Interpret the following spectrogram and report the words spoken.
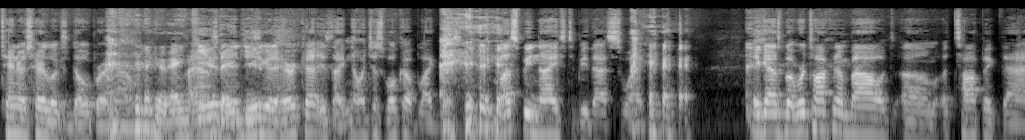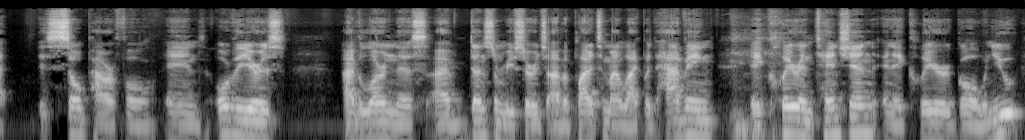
Tanner's hair looks dope right now. thank you. asked, Thank "Man, Did you you. get a haircut? He's like, No, I just woke up like this. It must be nice to be that swaggy. Hey guys, but we're talking about um, a topic that is so powerful, and over the years, I've learned this. I've done some research. I've applied it to my life. But having a clear intention and a clear goal, when you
